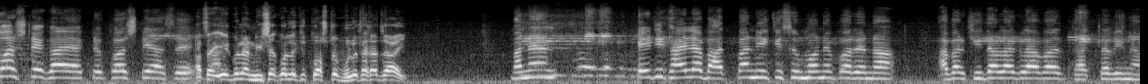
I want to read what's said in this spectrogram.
কষ্টে খায় একটা কষ্টে আছে। আচ্ছা এগুলা নিশা করলে কি কষ্ট ভুলে থাকা যায়? মানে এটি খাইলে ভাত পানি কিছু মনে পড়ে না আবার খিদা লাগলে আবার থাকতারি না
